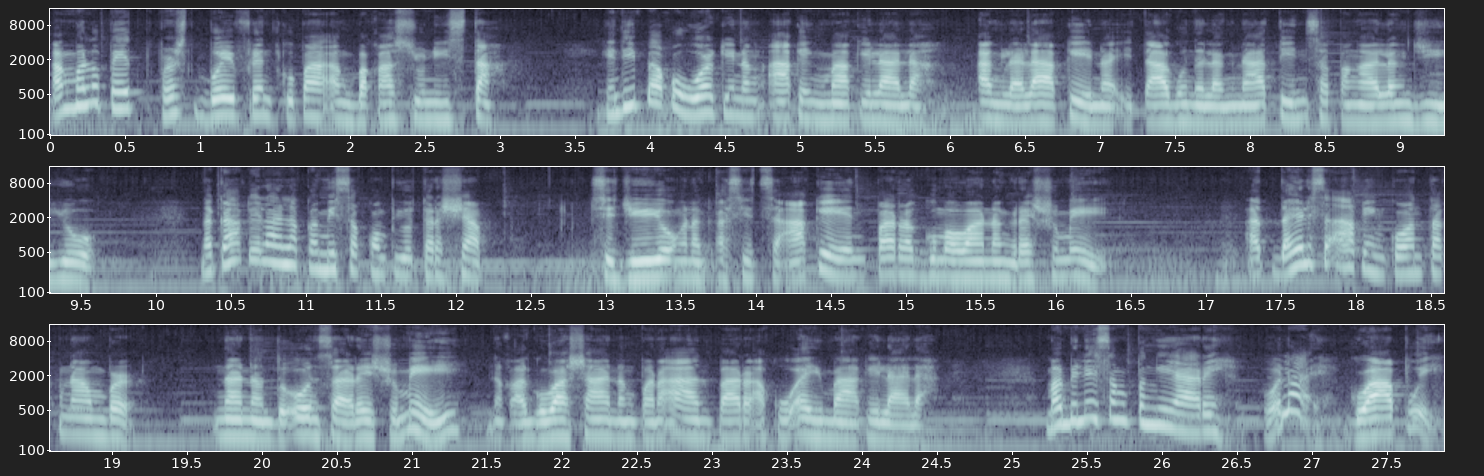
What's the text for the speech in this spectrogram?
Ang malupit, first boyfriend ko pa ang bakasyonista. Hindi pa ako working ng aking makilala, ang lalaki na itago na lang natin sa pangalang Gio. Nagkakilala kami sa computer shop. Si Gio ang nag-assist sa akin para gumawa ng resume. At dahil sa aking contact number na nandoon sa resume, nakagawa siya ng paraan para ako ay makilala. Mabilis ang pangyayari. Wala eh, gwapo eh.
